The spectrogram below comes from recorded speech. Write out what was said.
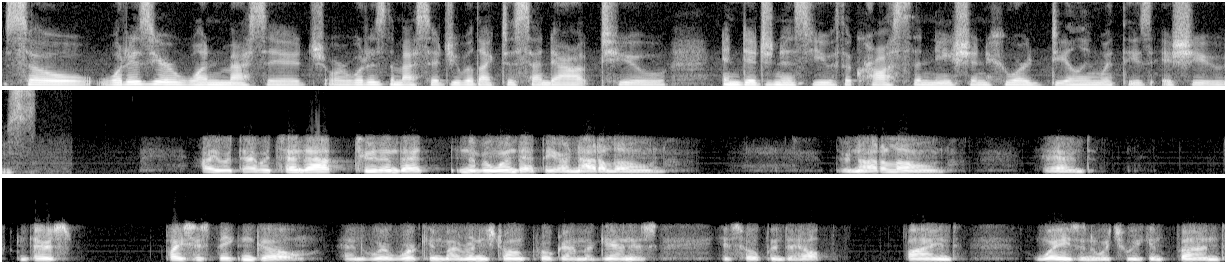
So, what is your one message, or what is the message you would like to send out to Indigenous youth across the nation who are dealing with these issues? I would I would send out to them that number one that they are not alone. They're not alone, and there's places they can go. And we're working. My Running Strong program again is is hoping to help find ways in which we can fund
